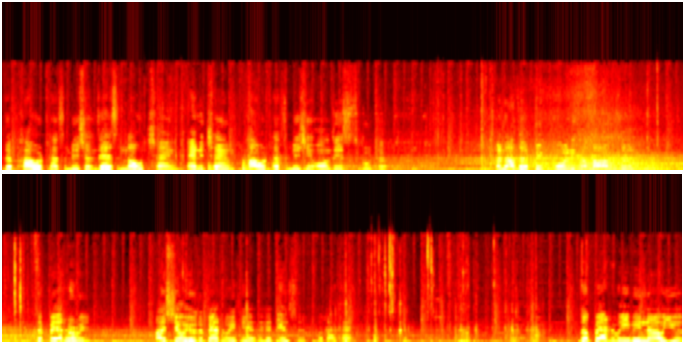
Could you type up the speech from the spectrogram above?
the power transmission. There's no chain, any chain power transmission on this scooter. Another big point is about uh, the battery. I show you the battery here. 这个电池我打开。The battery we now use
